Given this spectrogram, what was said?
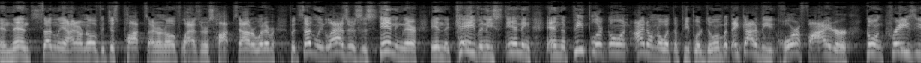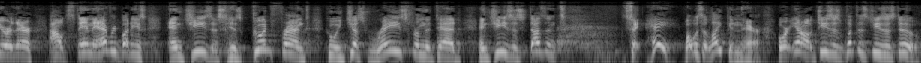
And then suddenly, I don't know if it just pops, I don't know if Lazarus hops out or whatever, but suddenly Lazarus is standing there in the cave and he's standing and the people are going, I don't know what the people are doing, but they gotta be horrified or going crazy or they're outstanding. Everybody's, and Jesus, his good friend who he just raised from the dead, and Jesus doesn't say, hey, what was it like in there? Or, you know, Jesus, what does Jesus do?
